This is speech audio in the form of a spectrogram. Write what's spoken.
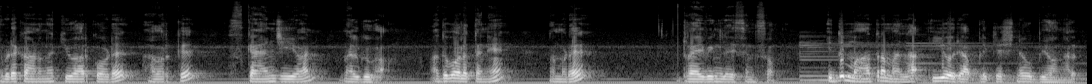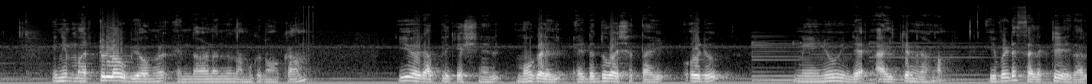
ഇവിടെ കാണുന്ന ക്യു ആർ കോഡ് അവർക്ക് സ്കാൻ ചെയ്യുവാൻ നൽകുക. അതുപോലെ തന്നെ നമ്മുടെ ഡ്രൈവിംഗ് ലൈസൻസും ഇത് മാത്രമല്ല ഈ ഒരു ആപ്ലിക്കേഷന്റെ ഉപയോഗങ്ങൾ. ഇനി മറ്റുള്ള ഉപയോഗങ്ങൾ എന്താണെന്ന് നമുക്ക് നോക്കാം. ഈ ഒരു ആപ്ലിക്കേഷനിൽ മുകളിൽ ഇടതുവശത്തായി ഒരു മെനുവിന്റെ ഐക്കൺ കാണാം. ഇവിടെ സെലക്ട് ചെയ്താൽ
